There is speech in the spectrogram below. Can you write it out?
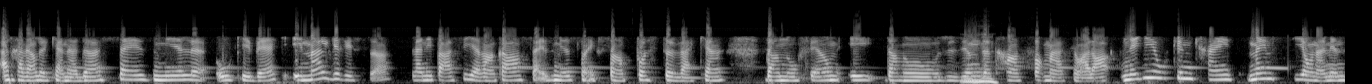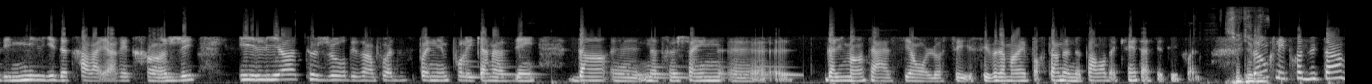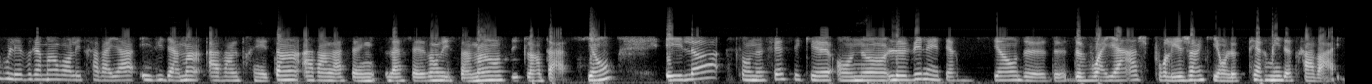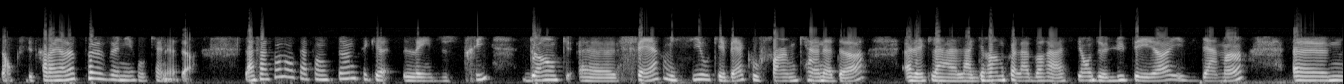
à travers le Canada, 16 000 au Québec. Et malgré ça, L'année passée, il y avait encore 16 500 postes vacants dans nos fermes et dans nos usines de mhm. transformation. Alors, n'ayez aucune crainte, même si on amène des milliers de travailleurs étrangers, il y a toujours des emplois disponibles pour les Canadiens dans euh, notre chaîne euh, d'alimentation. Là, c'est, vraiment important de ne pas avoir de crainte à cette école. Donc, les producteurs voulaient vraiment avoir les travailleurs, évidemment, avant le printemps, avant la, la saison des semences, des plantations. Et là, ce qu'on a fait, c'est qu'on a levé l'interdiction de, de, voyage pour les gens qui ont le permis de travail. Donc, ces travailleurs-là peuvent venir au Canada. La façon dont ça fonctionne, c'est que l'industrie, donc euh, ferme ici au Québec ou Farm Canada, avec la, grande collaboration de l'UPA, évidemment, euh,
